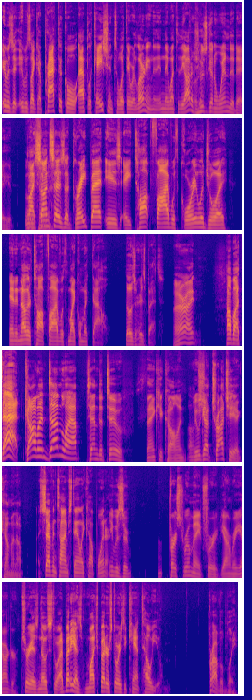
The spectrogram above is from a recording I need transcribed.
It was a, it was like a practical application to what they were learning, and they went to the auto Well, show. who's going to win today? My son says a great bet is a top five with Corey LaJoie and another top five with Michael McDowell. Those are his bets. All right. How about that? Colin Dunlap, 10 to 2. Thank you, Colin. Oh, we got Trachia coming up. Seven-time Stanley Cup winner. He was a first roommate for Jaromir Jagr. I'm sure he has no story. I bet he has much better stories he can't tell you. Probably.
